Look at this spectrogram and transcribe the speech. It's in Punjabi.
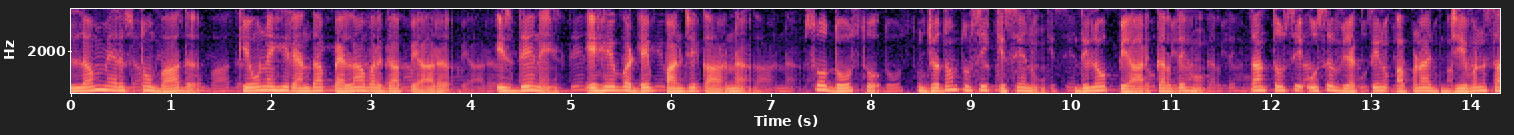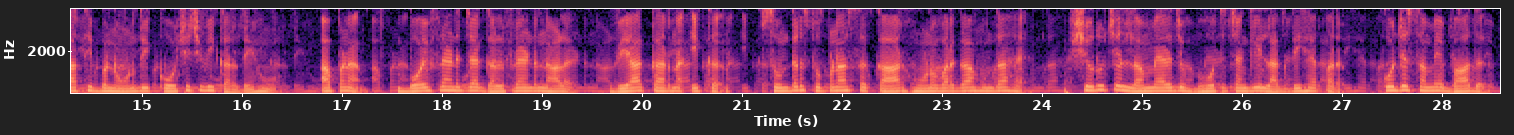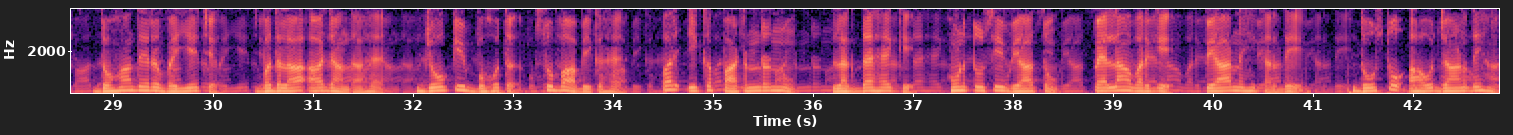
ਲਵ ਮੈਰਿਜ ਤੋਂ ਬਾਅਦ ਕਿਉਂ ਨਹੀਂ ਰਹਿੰਦਾ ਪਹਿਲਾਂ ਵਰਗਾ ਪਿਆਰ? ਇਸ ਦੇ ਨੇ ਇਹ ਵੱਡੇ ਪੰਜ ਕਾਰਨ। ਸੋ ਦੋਸਤੋ, ਜਦੋਂ ਤੁਸੀਂ ਕਿਸੇ ਨੂੰ ਦਿਲੋਂ ਪਿਆਰ ਕਰਦੇ ਹੋ, ਤਾਂ ਤੁਸੀਂ ਉਸ ਵਿਅਕਤੀ ਨੂੰ ਆਪਣਾ ਜੀਵਨ ਸਾਥੀ ਬਣਾਉਣ ਦੀ ਕੋਸ਼ਿਸ਼ ਵੀ ਕਰਦੇ ਹੋ। ਆਪਣਾ ਬॉयਫ੍ਰੈਂਡ ਜਾਂ ਗਰਲਫ੍ਰੈਂਡ ਨਾਲ ਵਿਆਹ ਕਰਨਾ ਇੱਕ ਸੁੰਦਰ ਸੁਪਨਾ ਸਾਕਾਰ ਹੋਣ ਵਰਗਾ ਹੁੰਦਾ ਹੈ। ਸ਼ੁਰੂ 'ਚ ਲਵ ਮੈਰਿਜ ਬਹੁਤ ਚੰਗੀ ਲੱਗਦੀ ਹੈ, ਪਰ ਕੁਝ ਸਮੇਂ ਬਾਅਦ ਦੋਹਾਂ ਦੇ ਰਵੱਈਏ 'ਚ ਬਦਲਾਅ ਆ ਜਾਂਦਾ ਹੈ, ਜੋ ਕਿ ਬਹੁਤ ਸੁਭਾਵਿਕ ਹੈ। ਪਰ ਇੱਕ ਪਾਰਟਨਰ ਨੂੰ ਲੱਗਦਾ ਹੈ ਕਿ ਹੁਣ ਤੁਸੀਂ ਵਿਆਹ ਤੋਂ ਪਹਿਲਾਂ ਵਰਗੇ ਪਿਆਰ ਨਹੀਂ ਕਰਦੇ। ਦੋਸਤੋ, ਆਓ ਜਾਣਦੇ ਹਾਂ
